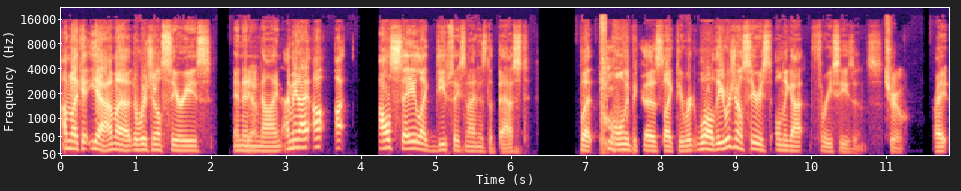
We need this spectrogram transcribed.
I'm like a yeah. I'm a original series, and then Yeah. nine. I mean, I, I, I I'll say like Deep Space Nine is the best, but only because like the well, the original series only got three seasons, true, right?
